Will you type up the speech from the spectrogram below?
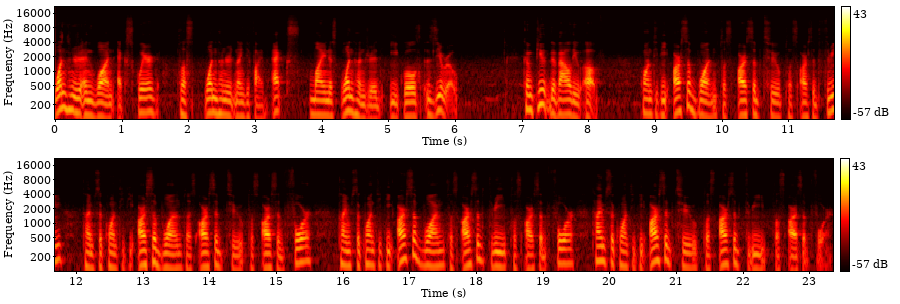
101x squared plus 195x minus 100 equals 0. Compute the value of quantity r sub 1 plus r sub 2 plus r sub 3 times the quantity r sub 1 plus r sub 2 plus r sub 4 times the quantity r sub 1 plus r sub 3 plus r sub 4 times the quantity r sub 2 plus r sub 3 plus r sub 4.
